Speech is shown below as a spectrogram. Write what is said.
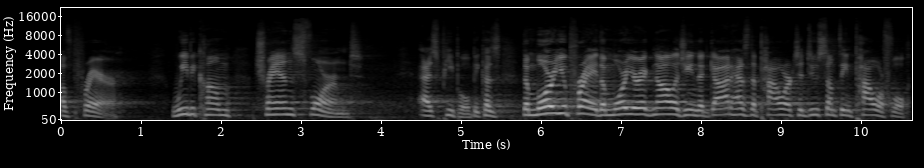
of prayer. We become transformed as people because the more you pray, the more you're acknowledging that God has the power to do something powerful.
